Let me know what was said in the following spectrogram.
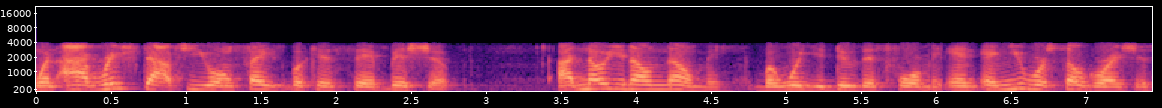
when I reached out to you on Facebook and said, Bishop, I know you don't know me, but will you do this for me? And and you were so gracious.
